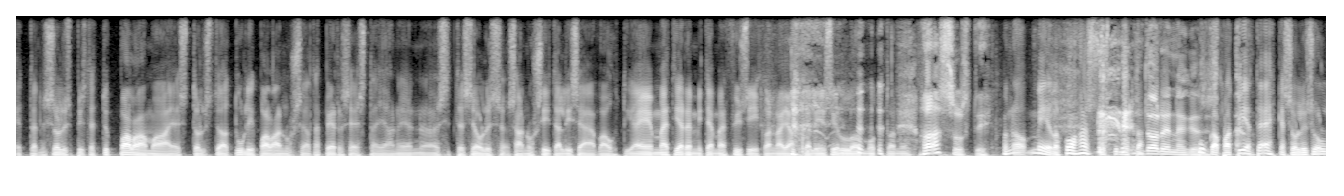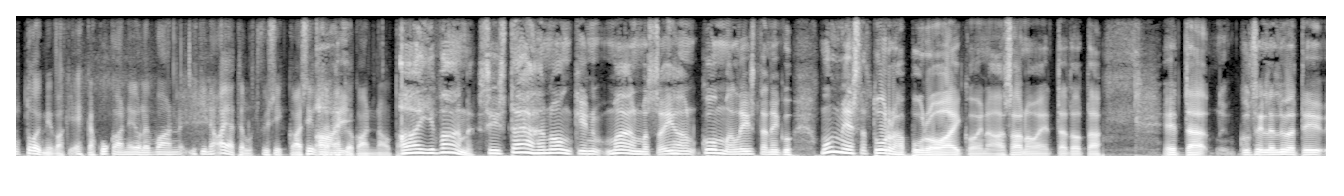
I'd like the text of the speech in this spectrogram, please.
että se olisi pistetty palamaan ja sitten olisi tuli palannut sieltä perseestä ja niin, sitten se olisi saanut siitä lisää vauhtia. En mä tiedä, mitä mä fysiikan ajattelin silloin, mutta niin, hassusti. no melko hassusti, mutta Todennäköisesti. kukapa tietää, ehkä se olisi ollut toimivakin. Ehkä kukaan ei ole vaan ikinä ajatellut fysiikkaa siltä Ai- näkökannalta. Aivan. Siis tämähän onkin maailmassa ihan kummallista. Niin kuin mun mielestä turha puro aikoinaan sanoi, että, tota, että kun sille lyötiin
